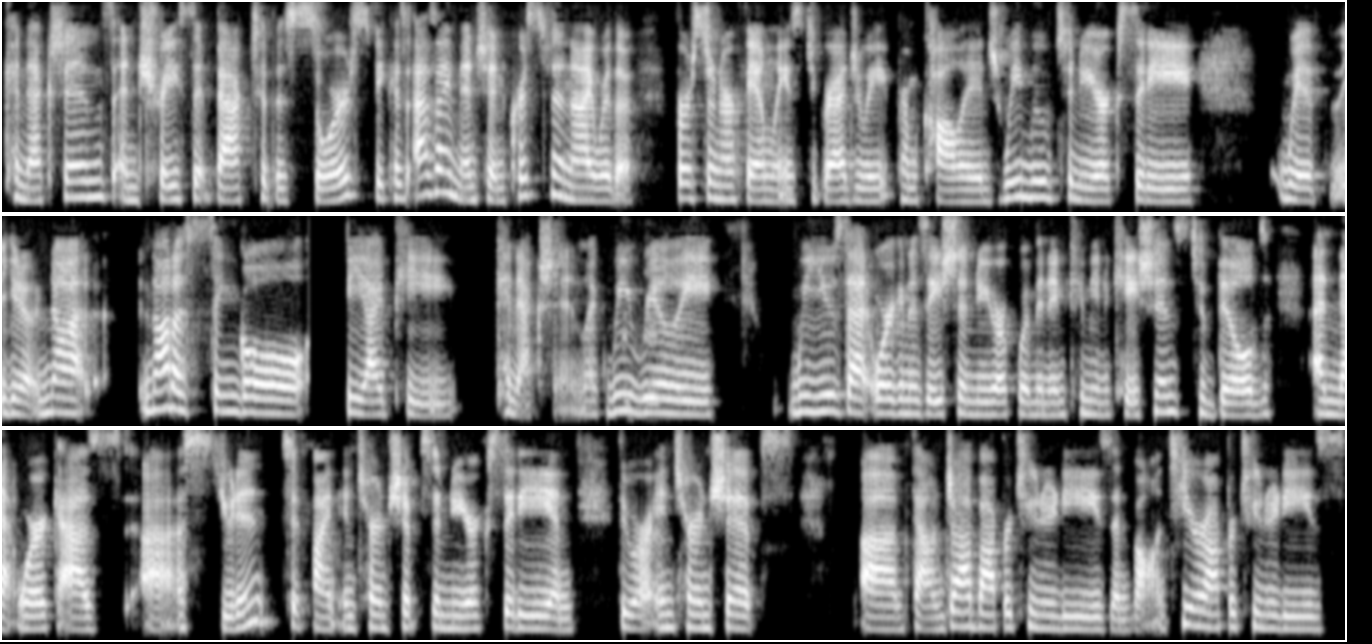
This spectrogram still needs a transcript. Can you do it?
connections and trace it back to the source because, as I mentioned, Christen and I were the first in our families to graduate from college. We moved to New York City with, you know, not not a single VIP connection. Like we mm-hmm. really we use that organization, New York Women in Communications, to build a network as uh, a student to find internships in New York City, and through our internships um, found job opportunities and volunteer opportunities.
